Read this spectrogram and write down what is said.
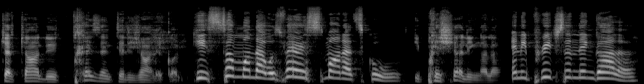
quelqu'un de très intelligent à l'école. he's someone that was very smart at school, Il prêchait à Lingala. and he preached in Lingala.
